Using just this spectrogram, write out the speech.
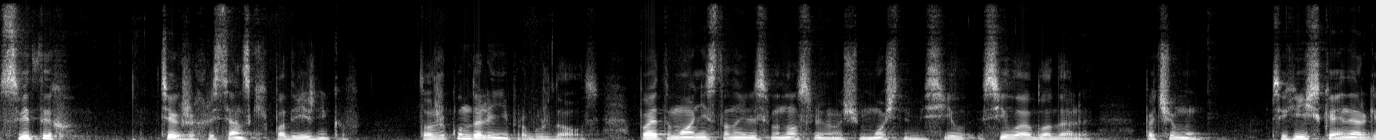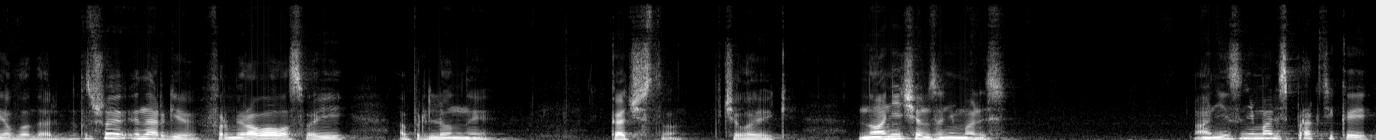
святых, тех же христианских подвижников, тоже кундалини пробуждалась. Поэтому они становились выносливыми, очень мощными, сил, силой обладали. Почему? Психической энергией обладали. Потому что энергия формировала свои определенные качества в человеке. Но они чем занимались? Они занимались практикой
